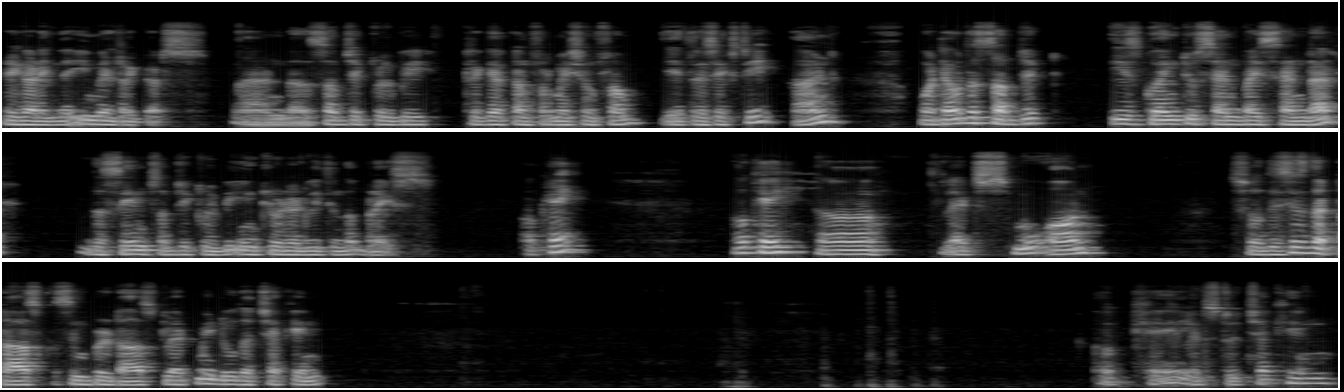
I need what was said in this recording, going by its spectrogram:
regarding the email triggers. And uh, subject will be trigger confirmation from a360 and whatever the subject is going to send by sender the same subject will be included within the brace. Okay? Okay uh, let's move on. So this is the task simple task. Let me do the check-in okay let's do check-in.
